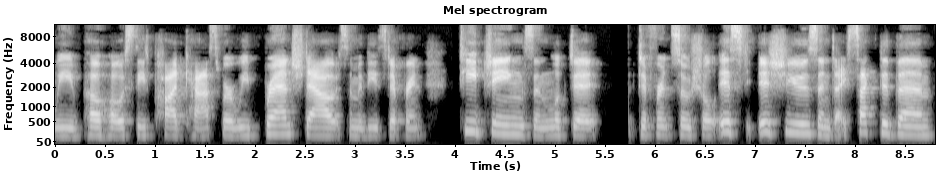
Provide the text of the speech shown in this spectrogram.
we co host these podcasts where we branched out some of these different teachings and looked at different social is- issues and dissected them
